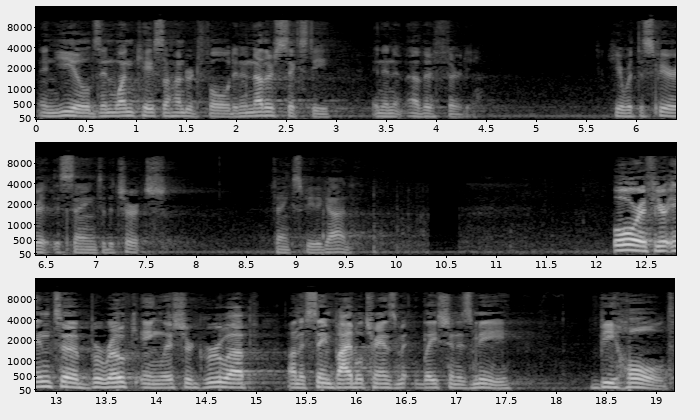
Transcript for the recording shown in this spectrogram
and yields in one case a hundredfold, in another sixty, and in another thirty. Hear what the Spirit is saying to the church. Thanks be to God. Or if you're into Baroque English or grew up on the same Bible translation as me, Behold.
